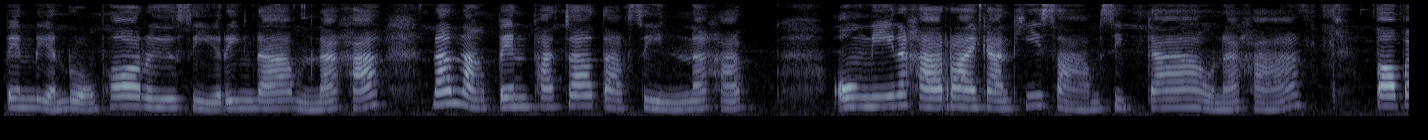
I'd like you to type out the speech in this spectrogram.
เป็นเหรียญหลวงพ่อฤาษีริงดำนะคะ ด้านหลังเป็นพระเจ้าตากสินนะคะ องค์นี้นะคะรายการที่ 39 นะคะ ต่อไป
